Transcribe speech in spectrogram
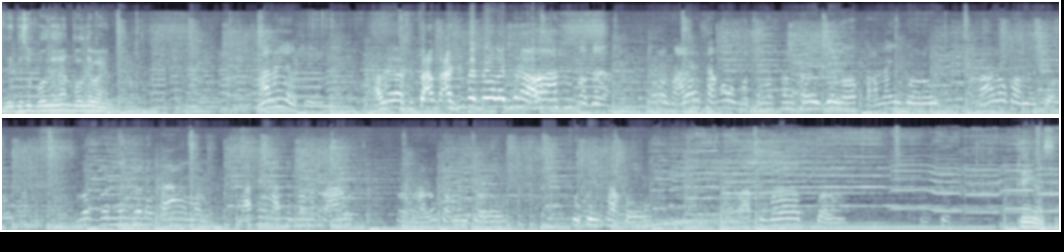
যদি কিছু বলতে চান বলতে পারেন। ভালোই আছে। আমি ভালো আছে। তো আশীর্বাদ দেওয়া লাগবে না? আসুন কথা ভালোই থাকো তোমার সংসারে গেলো কামাই করো ভালো কামাই করো। জন্য মাসে মাসে জন্য ভালো কামাই করো সুখে থাকো। আশীর্বাদ করো। ঠিক আছে।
